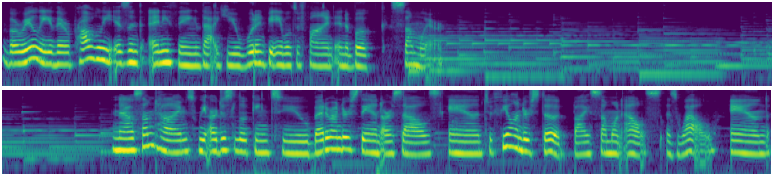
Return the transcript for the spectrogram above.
But really, there probably isn't anything that you wouldn't be able to find in a book somewhere. Now, sometimes we are just looking to better understand ourselves and to feel understood by someone else as well. And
